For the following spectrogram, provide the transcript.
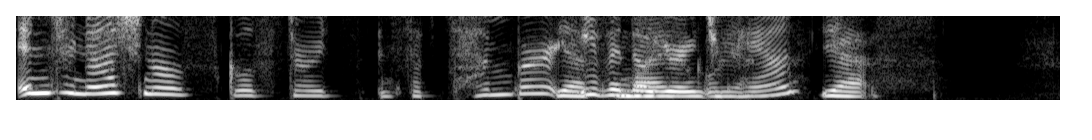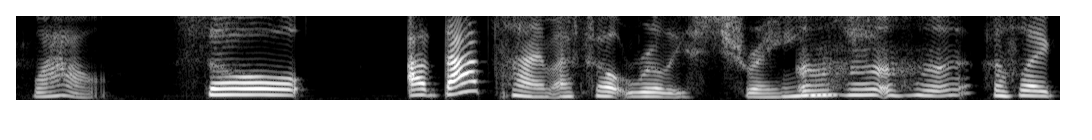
international school starts in September, Yes, even though you're in school, yes. Japan? Yes. Wow. So at that time, I felt really strange huh. Uh-huh. because like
